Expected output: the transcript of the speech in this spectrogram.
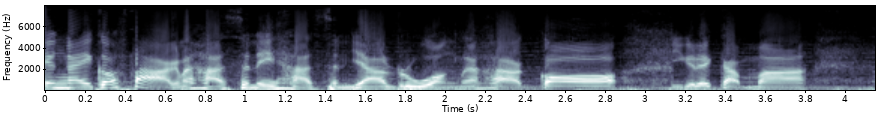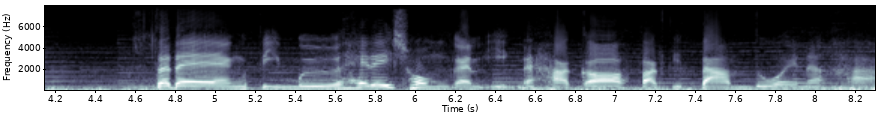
ยังไงก็ฝากนะคะ เสน่หาสัญญารวงนะคะ ก็นี่ก็ได้กลับมาแสดงฝีมือให้ได้ชมกันอีกนะคะ ก็ฝากติดตามด้วยนะคะ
